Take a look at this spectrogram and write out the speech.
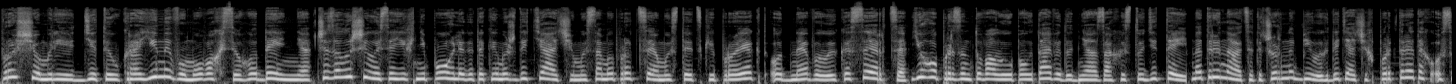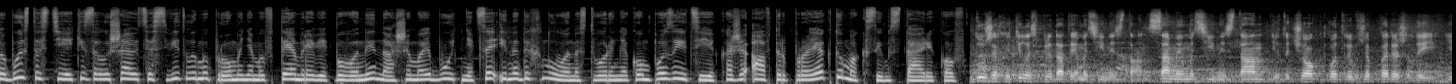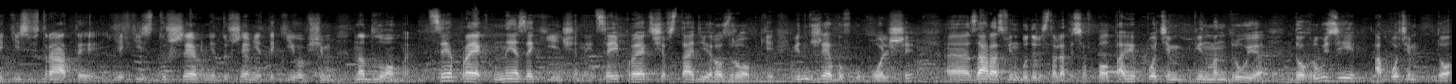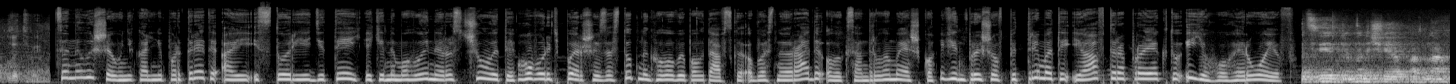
Про що мріють діти України в умовах сьогодення? Чи залишилися їхні погляди такими ж дитячими? Саме про це мистецький проєкт Одне велике серце. Його презентували у Полтаві до Дня захисту дітей. На 13 чорно-білих дитячих портретах особистості, які залишаються світлими променями в темряві, бо вони наше майбутнє. Це і надихнуло на створення композиції, каже автор проєкту Максим Старіков. Дуже хотілося передати емоційний стан, саме емоційний стан діточок, котрі вже пережили якісь втрати, якісь душевні, душевні такі в общем, надломи. Цей проект не закінчений. Цей проект ще в стадії розробки. Він вже був у Польщі. Е, Зараз він буде виставлятися в Полтаві. Потім він мандрує до Грузії, а потім до Литви. Це не лише унікальні портрети, а й історії дітей, які не могли не розчулити, говорить перший заступник голови Полтавської обласної ради Олександр Лемешко. Він прийшов підтримати і автора проєкту, і його героїв. Це для мене ще одна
